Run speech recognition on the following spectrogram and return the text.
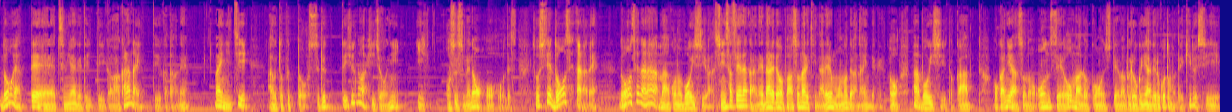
どうやって、え、積み上げていっていいかわからないっていう方はね、毎日アウトプットをするっていうのは非常にいい、おすすめの方法です。そしてどうせならね、どうせなら、まあこのボイシーは審査制だからね、誰でもパーソナリティになれるものではないんだけど、まあボイシーとか、他にはその音声をまあ録音して、まあブログに上げることもできるし、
